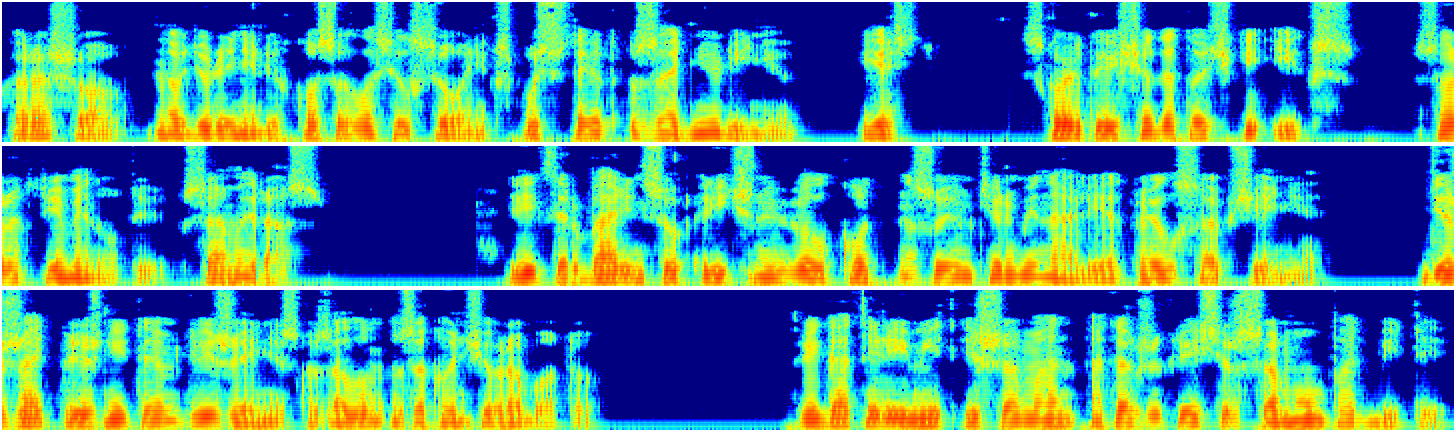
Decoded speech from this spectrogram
«Хорошо», — на удивление легко согласился Оникс. «Пусть встает в заднюю линию». «Есть». «Сколько еще до точки X?» «Сорок три минуты. В самый раз». Виктор Баринцев лично ввел код на своем терминале и отправил сообщение. «Держать прежний темп движения», — сказал он, закончив работу. Фрегаты «Лимит» и «Шаман», а также крейсер «Самум» подбиты.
